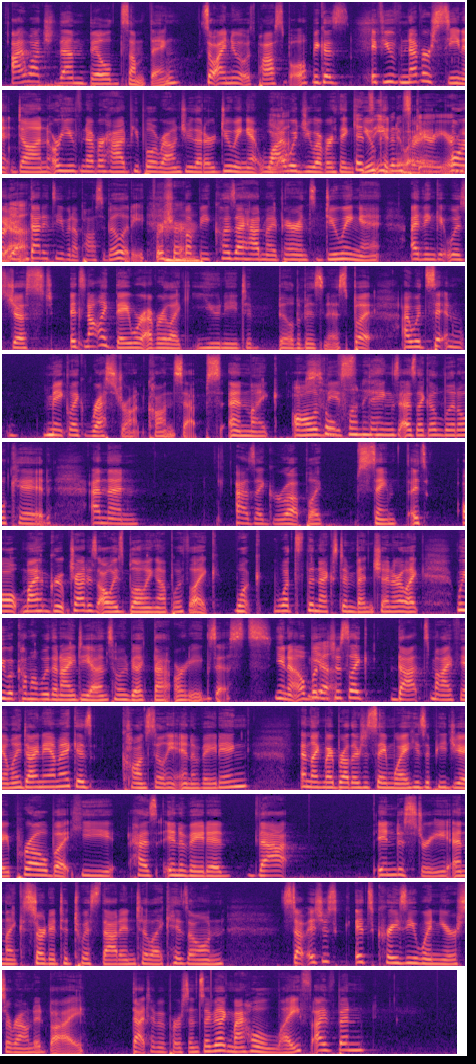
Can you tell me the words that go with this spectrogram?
i watched them build something so i knew it was possible because if you've never seen it done or you've never had people around you that are doing it why Yeah. would you ever think It's you can do scarier, it or yeah. that it's even a possibility For sure. but because i had my parents doing it i think it was just it's not like they were ever like you need to build a business but i would sit and make like restaurant concepts and like all of So these funny. things as like a little kid and then as I grew up, like same, it's all my group chat is always blowing up with like, what, what's the next invention? Or like, we would come up with an idea and someone would be like, that already exists, you know? But Yeah. it's just like, that's my family dynamic is constantly innovating. And like my brother's the same way. He's a PGA pro, but he has innovated that industry and like started to twist that into like his own stuff. It's just, it's crazy when you're surrounded by that type of person. So I feel like my whole life I've been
